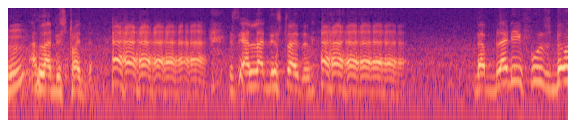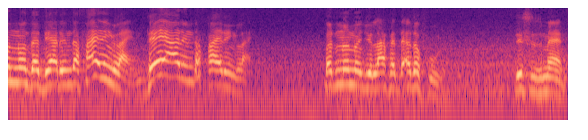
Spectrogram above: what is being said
Hmm? Allah destroyed them. you see, Allah destroyed them. the bloody fools don't know that they are in the firing line. They are in the firing line. But no, no, you laugh at the other fool. This is man.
